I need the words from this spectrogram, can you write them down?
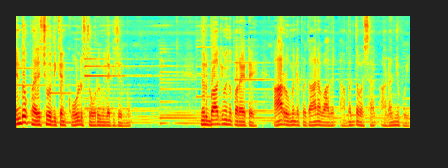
എന്തോ പരിശോധിക്കാൻ കോൾഡ് സ്റ്റോർ റൂമിലേക്ക് ചെന്നു. നിർഭാഗ്യമെന്ന് പറയട്ടെ ആ റൂമിന്റെ പ്രധാന വാതിൽ അബദ്ധവശാൽ അടഞ്ഞുപോയി.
